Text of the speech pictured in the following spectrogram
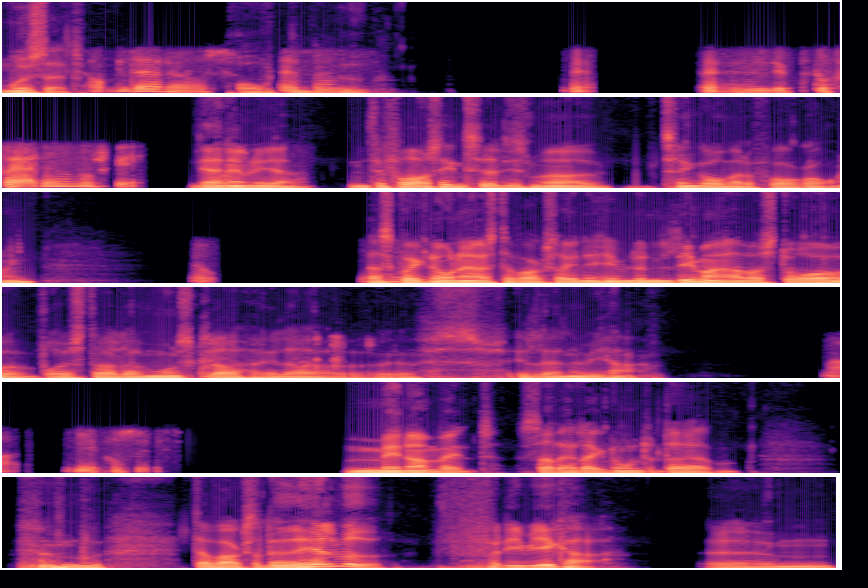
Modsat Jo, men det er det også. brovdenhed. øh, lidt blufærdighed måske. Ja, nemlig, ja. Men det får også en til ligesom at tænke over, hvad der foregår, ikke? Der er sgu ikke nogen af os, der vokser ind i himlen. Lige meget, hvor store bryster eller muskler eller øh, et eller andet, vi har. Ja, præcis. Men omvendt, så er der heller ikke nogen, der, der vokser ned i helvede, fordi vi ikke har. Øhm,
